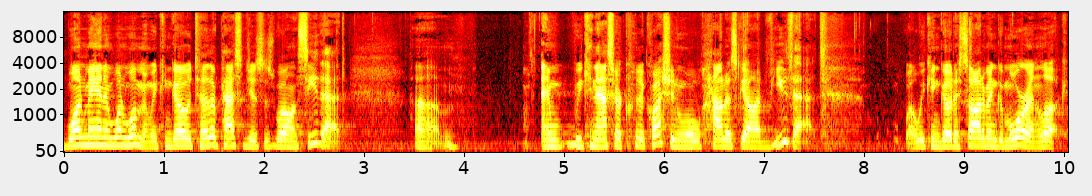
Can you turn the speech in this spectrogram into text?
one man and one woman. We can go to other passages as well and see that. Um, and we can ask the question well, how does God view that? Well, we can go to Sodom and Gomorrah and look.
